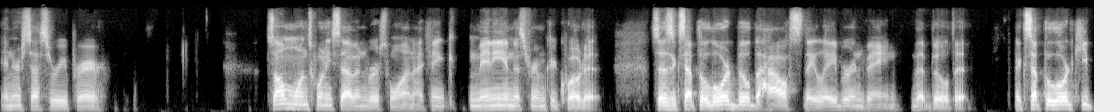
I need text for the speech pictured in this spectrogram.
intercessory prayer. Psalm 127, verse 1, I think many in this room could quote it. it. says, Except the Lord build the house, they labor in vain that build it. Except the Lord keep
